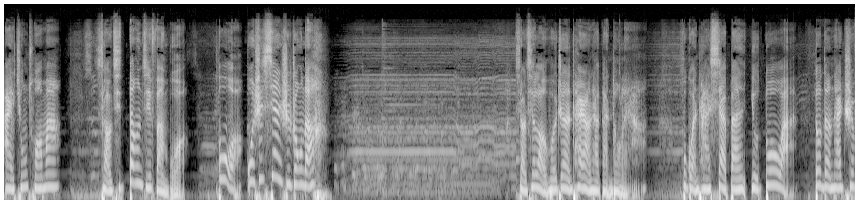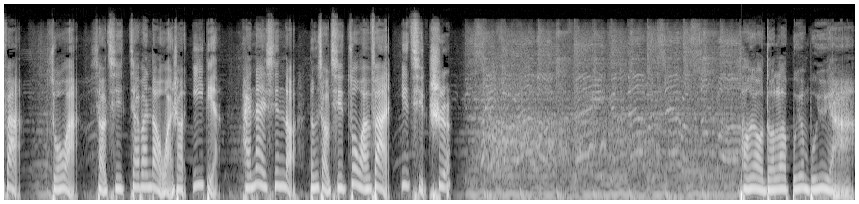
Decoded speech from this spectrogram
矮穷矬吗？”小七当即反驳：“不，我是现实中的。”小七老婆真的太让他感动了呀！不管他下班有多晚，都等他吃饭。昨晚小七加班到晚上一点，还耐心的等小七做完饭一起吃。朋友得了不孕不育呀，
